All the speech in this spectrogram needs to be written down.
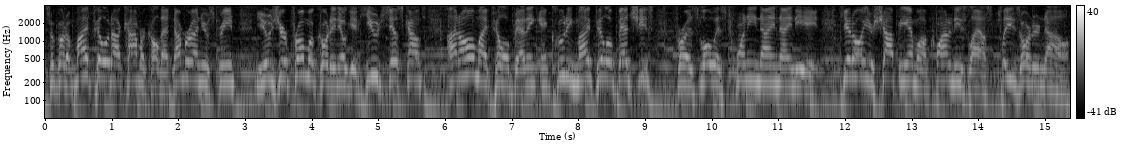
So go to mypillow.com or call that number on your screen. Use your promo code and you'll get huge discounts on all my pillow bedding, including my pillow bed sheets for as low as $29.98. Get all your shopping in while quantities last. Please order now.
